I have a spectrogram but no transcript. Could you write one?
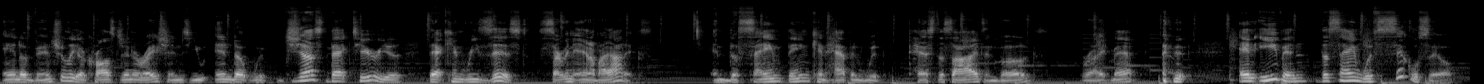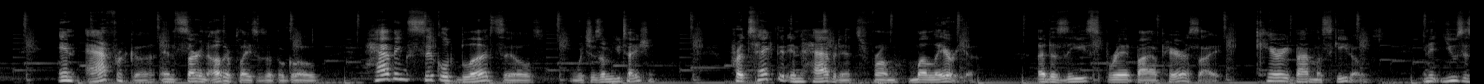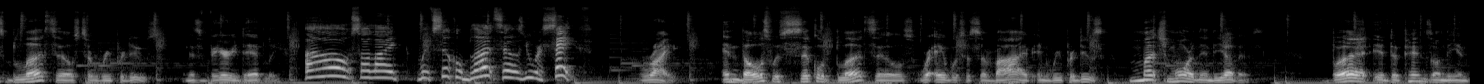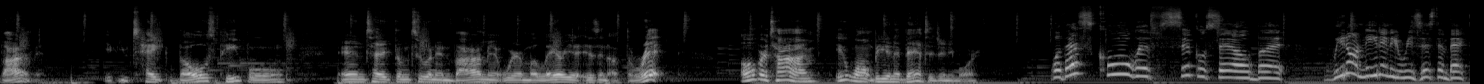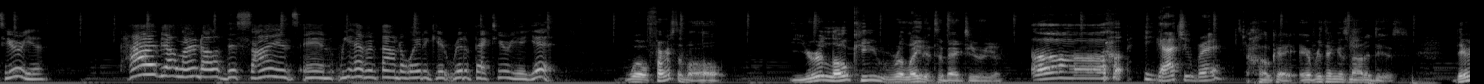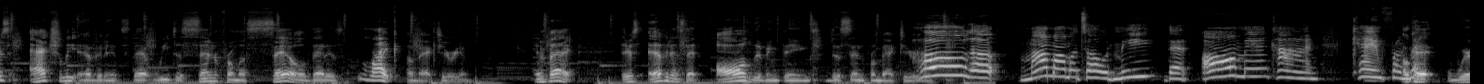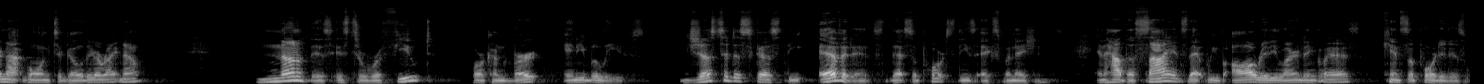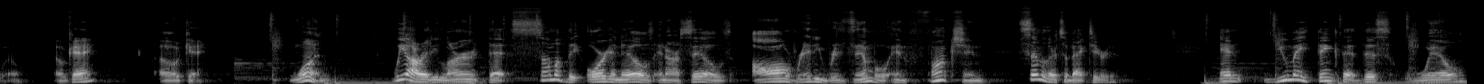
And eventually, across generations, you end up with just bacteria that can resist certain antibiotics. And the same thing can happen with pesticides and bugs, right, Matt? and even the same with sickle cell. In Africa and certain other places of the globe, having sickled blood cells, which is a mutation, protected inhabitants from malaria, a disease spread by a parasite carried by mosquitoes. And it uses blood cells to reproduce, and it's very deadly. Oh, so like with sickle blood cells, you were safe. Right. And those with sickled blood cells were able to survive and reproduce much more than the others. But it depends on the environment. If you take those people and take them to an environment where malaria isn't a threat, over time, it won't be an advantage anymore. Well, that's cool with sickle cell, but we don't need any resistant bacteria. How have y'all learned all of this science and we haven't found a way to get rid of bacteria yet? Well, first of all, you're low key related to bacteria. Oh, he got you, bruh. Okay, everything is not a diss. There's actually evidence that we descend from a cell that is like a bacterium. In fact, there's evidence that all living things descend from bacteria. Hold up. My mama told me that all mankind came from Okay, we're not going to go there right now. None of this is to refute or convert any beliefs, just to discuss the evidence that supports these explanations and how the science that we've already learned in class can support it as well. Okay? Okay. One, we already learned that some of the organelles in our cells already resemble and function similar to bacteria. And you may think that this whale,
